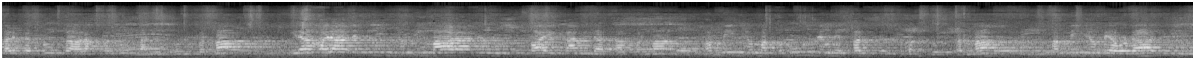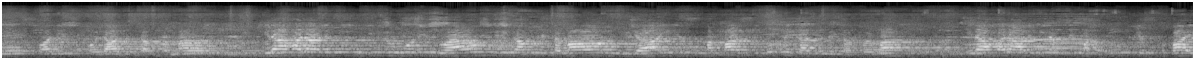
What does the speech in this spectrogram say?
برکتوں کا، رحمتوں کا نزول فرما۔ الہ العالمین جو بیماران انہیں شفائے کامل عطا فرما۔ ہمیں جو مقروض ہے انہیں قرض سے مقبول فرما۔ ہمیں جو بے اولاد ہیں انہیں صالح اولاد عطا فرما۔ الہ العالمین جن لوگوں نے دعاؤں کے نگاہوں میں تمام جائز مقاصدوں میں کامل عطا فرما۔ الہ العالمین اپنے محبوب کے صفائے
